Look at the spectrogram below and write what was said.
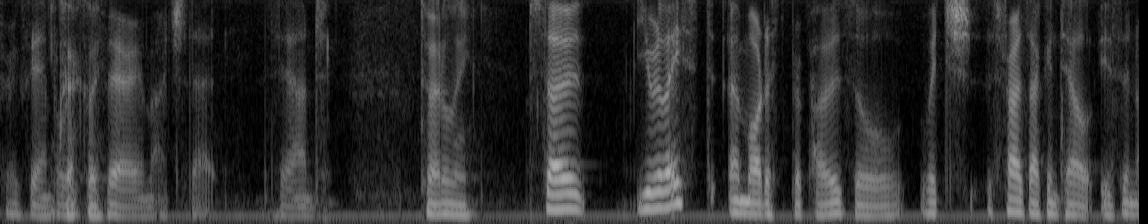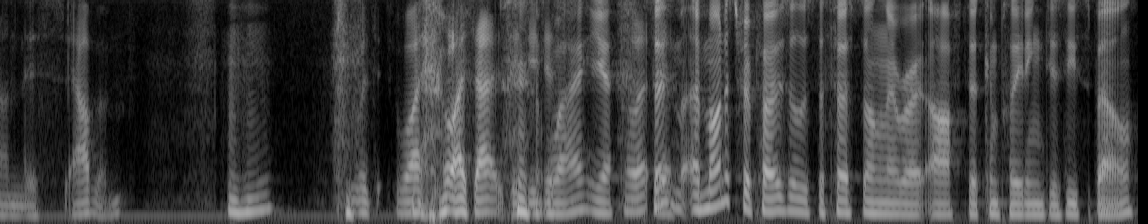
for example, exactly. is very much that sound. Totally. So you released a modest proposal, which, as far as I can tell, isn't on this album. Mm-hmm. Was, why? Why is that? Did you just why? Yeah. So a modest proposal is the first song I wrote after completing Dizzy Spell,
